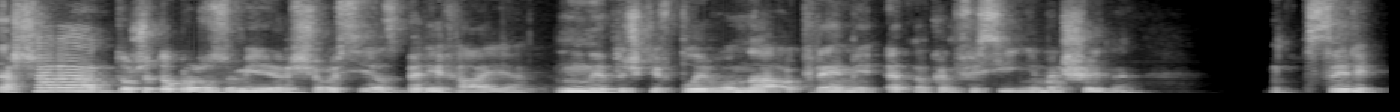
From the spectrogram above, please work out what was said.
Ашара дуже добре розуміє, що Росія зберігає ниточки впливу на окремі етноконфесійні меншини в Сирії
